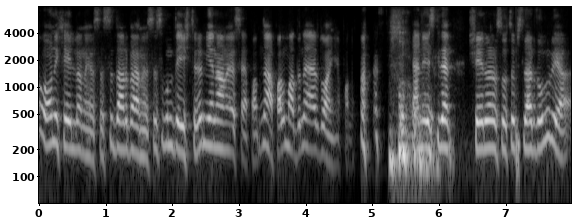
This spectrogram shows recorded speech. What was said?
12 Eylül Anayasası, darbe anayasası bunu değiştirelim, yeni anayasa yapalım. Ne yapalım? Adını Erdoğan yapalım. yani eskiden şehirler arası otobüslerde olur ya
